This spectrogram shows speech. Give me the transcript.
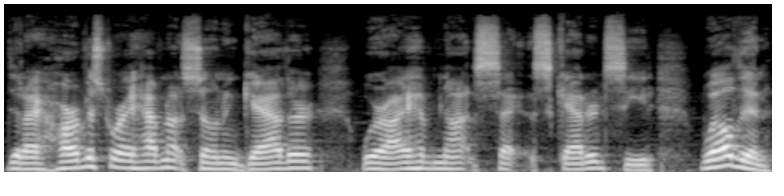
that I harvest where I have not sown and gather where I have not scattered seed? Well, then,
